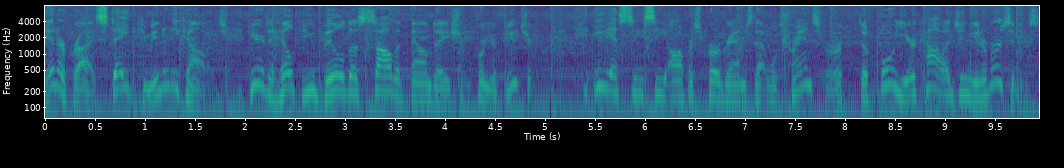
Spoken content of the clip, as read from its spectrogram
Enterprise State Community College, here to help you build a solid foundation for your future. ESCC offers programs that will transfer to four year college and universities,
